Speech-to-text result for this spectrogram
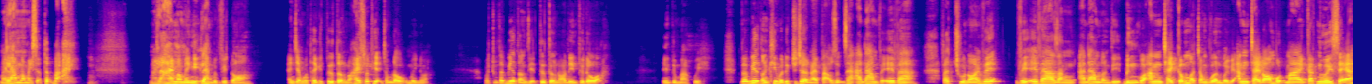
Mày làm là mày sẽ thất bại. Mày là ai mà mày nghĩ làm được việc đó? Anh chị em có thấy cái tư tưởng nó hay xuất hiện trong đầu của mình không ạ? Và chúng ta biết rằng diện tư tưởng đó đến từ đâu ạ? Đến từ ma quỷ chúng ta biết rằng khi mà đức chúa trời ngài tạo dựng ra adam và eva, và chúa nói với với eva rằng adam rằng gì? Đừng có ăn trái cấm ở trong vườn, bởi vì ăn trái đó một mai các ngươi sẽ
